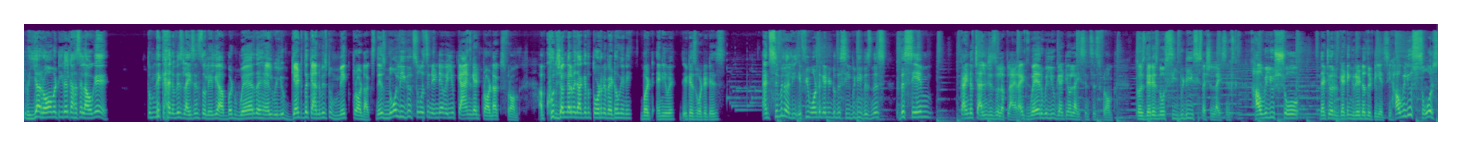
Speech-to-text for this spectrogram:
कि भैया रॉ मटेरियल कहां से लाओगे तुमने कैनबिस लाइसेंस तो ले लिया बट वेयर द हेल विल यू गेट द कैनबिस टू मेक प्रोडक्ट्स देयर इज नो लीगल सोर्स इन इंडिया वेयर यू कैन गेट प्रोडक्ट्स फ्रॉम अब खुद जंगल में जाके तो तोड़ने बैठोगे नहीं बट एनीवे इट इज व्हाट इट इज एंड सिमिलरली इफ यू वांट टू गेट इनटू द सीबीडी बिजनेस द सेम kind of challenges will apply right where will you get your licenses from because there is no cbd special license how will you show that you're getting rid of the thc how will you source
